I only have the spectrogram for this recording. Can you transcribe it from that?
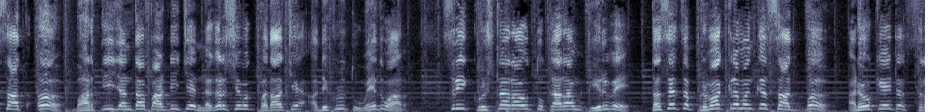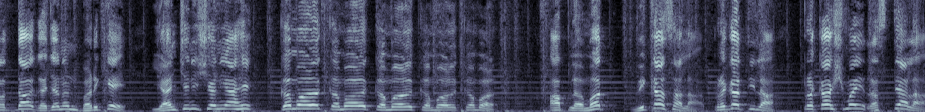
सात अ भारतीय जनता पार्टीचे नगरसेवक पदाचे अधिकृत उमेदवार श्री कृष्णराव तुकाराम इरवे तसेच प्रभाग क्रमांक सात ब ॲडव्होकेट श्रद्धा गजानन भडके यांची निशाणी आहे कमळ कमळ कमळ कमळ कमळ. आपलं मत विकासाला प्रगतीला प्रकाशमय रस्त्याला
